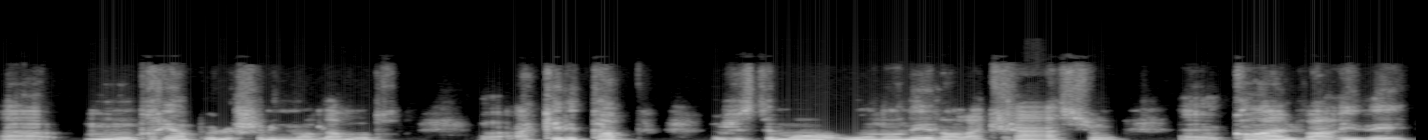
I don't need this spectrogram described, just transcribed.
bah, montrer un peu le cheminement de la montre, euh, à quelle étape justement où on en est dans la création, euh, quand elle va arriver,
